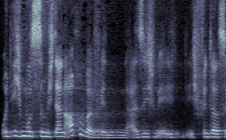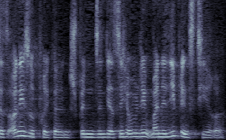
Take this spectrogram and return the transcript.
Und ich musste mich dann auch überwinden. Also ich, ich, ich finde das jetzt auch nicht so prickelnd. Spinnen sind jetzt nicht unbedingt meine Lieblingstiere.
